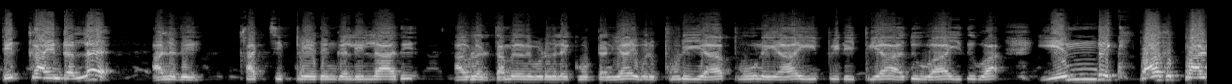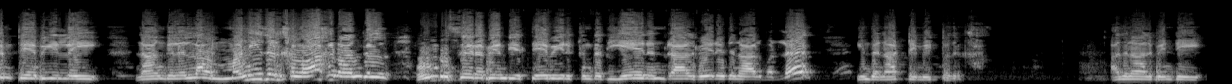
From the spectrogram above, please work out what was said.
தெற்கா என்றல்ல அல்லது கட்சி பேதங்கள் இல்லாது அவளர் தமிழர் விடுதலை கூட்டணியா? இவர் புலியா பூனையா இபிடிபியா அதுவா இதுவா? எந்த பாகுபாடும் தேவையில்லை. நாங்கள் எல்லாம் மனிதர்களாக நாங்கள் ஒன்று சேர வேண்டிய தேவை இருக்கின்றது. ஏனென்றால் வேறு எதனாலும் அல்ல இந்த நாட்டை மீட்பதற்காக. அதனால் வேண்டி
